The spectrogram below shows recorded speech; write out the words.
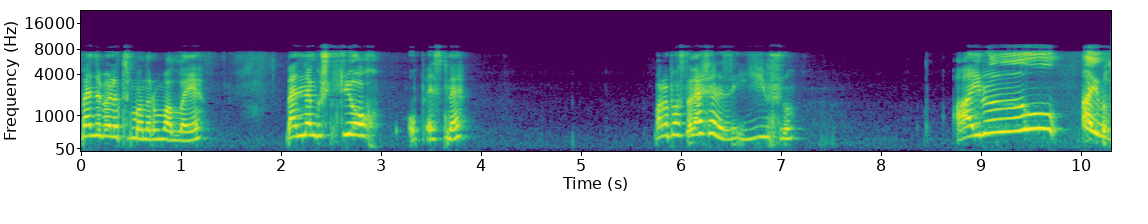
Ben de böyle tırmanırım vallahi. Benden güçlüsü yok. Hop esne. Bana pasta versenize. Yiyeyim şunu. Ayrıl. Ayrıl.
